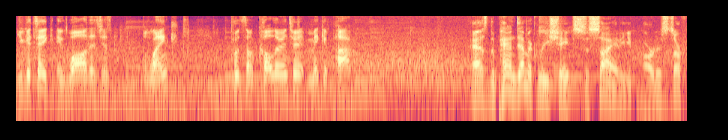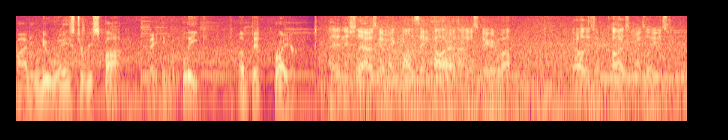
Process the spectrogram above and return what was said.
You could take a wall that's just blank, put some color into it, make it pop. As the pandemic reshapes society, artists are finding new ways to respond, making the bleak a bit brighter. Initially, I was going to make them all the same color, and then I just figured, well, we got all these different colors, might as well use them.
